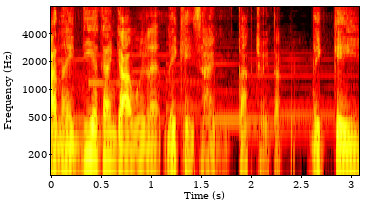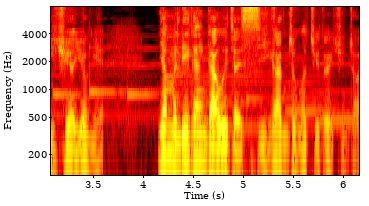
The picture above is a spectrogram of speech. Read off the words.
但係呢一間教會呢，你其實係唔得罪得嘅。你記住一樣嘢，因為呢間教會就係時間中嘅絕對存在。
